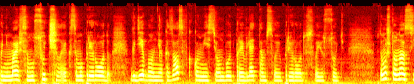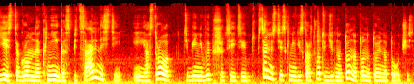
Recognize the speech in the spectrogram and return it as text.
понимаешь саму суть человека, саму природу, где бы он ни оказался, в каком месте он будет проявлять там свою природу, свою суть. Потому что у нас есть огромная книга специальностей, и астролог тебе не выпишет все эти специальности из книги и скажет, вот иди на то, на то, на то и на то учись.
